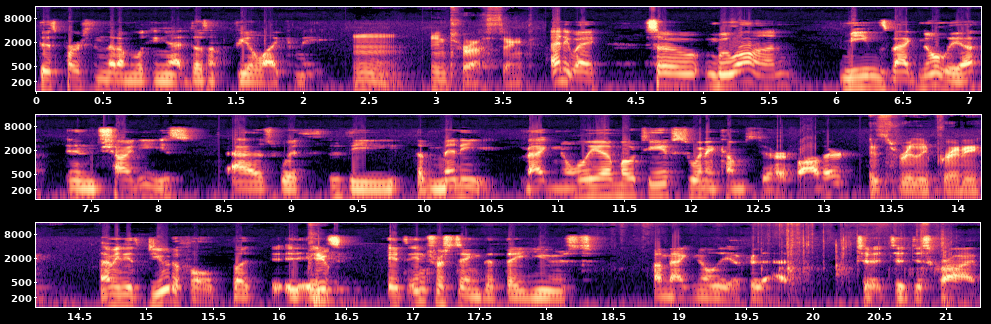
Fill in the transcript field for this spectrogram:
This person that I'm looking at doesn't feel like me. Mm, interesting. Anyway, so Mulan means magnolia in Chinese, as with the the many magnolia motifs when it comes to her father. It's really pretty. I mean, it's beautiful, but you- it's it's interesting that they used a magnolia for that to, to describe.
